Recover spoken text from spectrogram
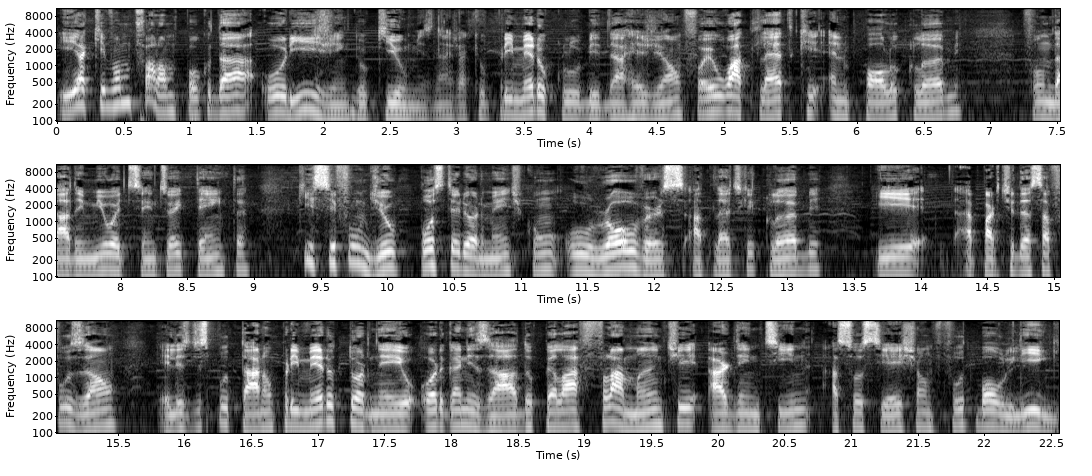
E aqui vamos falar um pouco da origem do Quilmes, né? já que o primeiro clube da região foi o Athletic and Polo Club, fundado em 1880, que se fundiu posteriormente com o Rovers Athletic Club e a partir dessa fusão eles disputaram o primeiro torneio organizado pela flamante Argentine Association Football League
